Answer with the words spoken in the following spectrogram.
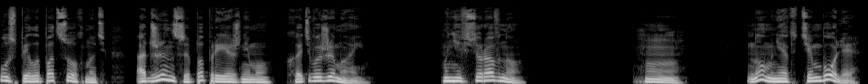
успела подсохнуть, а джинсы по-прежнему, хоть выжимай. Мне все равно. Хм, ну мне-то тем более.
